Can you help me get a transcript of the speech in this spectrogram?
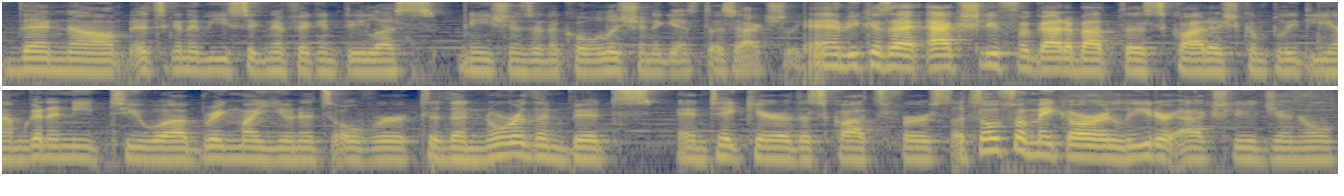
then um, it's going to be significantly less nations in a coalition against us, actually. And because I actually forgot about the Scottish completely, I'm going to need to uh, bring my units over to the northern bits and take care of the Scots first. Let's also make our leader actually a general.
